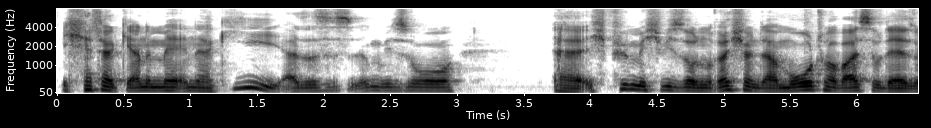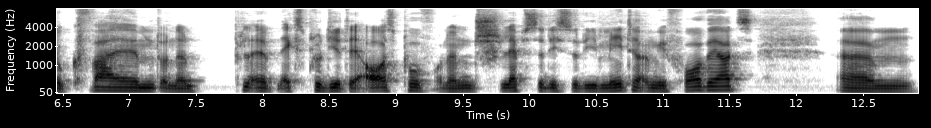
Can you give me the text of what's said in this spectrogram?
ich hätte halt gerne mehr Energie. Also es ist irgendwie so, äh, ich fühle mich wie so ein röchelnder Motor, weißt du, der so qualmt und dann äh, explodiert der Auspuff und dann schleppst du dich so die Meter irgendwie vorwärts. Ähm,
